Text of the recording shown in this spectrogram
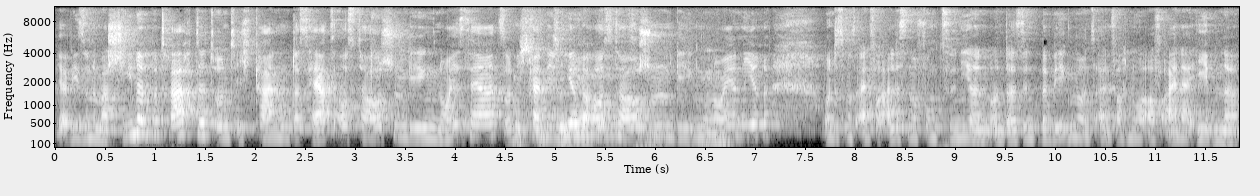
ja, wie so eine Maschine betrachtet und ich kann das Herz austauschen gegen neues Herz und ich kann die Niere austauschen gegen neue Niere und es muss einfach alles nur funktionieren. Und da sind, bewegen wir uns einfach nur auf einer Ebene.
